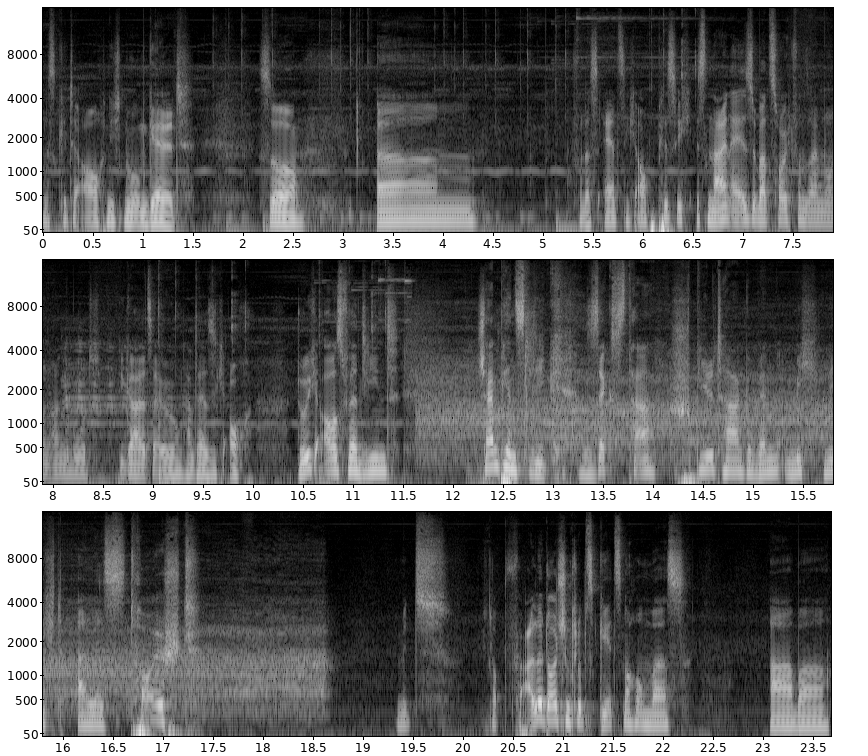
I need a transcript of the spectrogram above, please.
Es geht ja auch nicht nur um Geld. So. Ähm. Hoffe, dass er jetzt nicht auch pissig ist. Nein, er ist überzeugt von seinem neuen Angebot. Die Gehaltserhöhung hat er sich auch durchaus verdient. Champions League, sechster Spieltag, wenn mich nicht alles täuscht. Mit, ich glaube, für alle deutschen Clubs geht es noch um was. Aber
